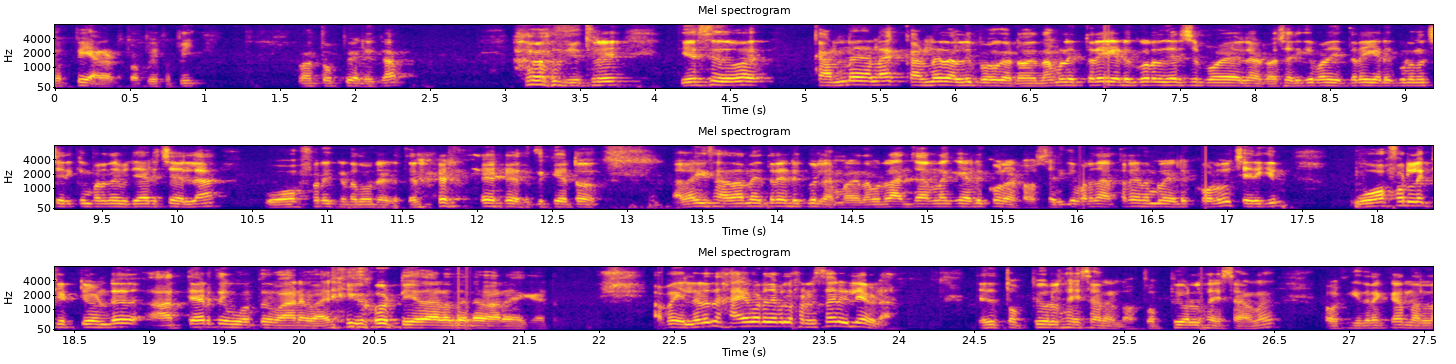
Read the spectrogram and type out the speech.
തൊപ്പിയാണ് കേട്ടോ. തൊപ്പി തൊപ്പി. അപ്പോൾ തൊപ്പി എടുക്കാം. ഇത്രയും കേസ് കണ്ണ് കാണാൻ കണ്ണ് തള്ളിപ്പോകും കേട്ടോ. നമ്മൾ ഇത്രയും എടുക്കുമെന്ന് വിചാരിച്ച് പോയല്ലോ കേട്ടോ. ശരിക്കും പറഞ്ഞാൽ ഇത്രയും എടുക്കണമെന്ന് ശരിക്കും പറഞ്ഞ് വിചാരിച്ചല്ല ഓഫർ കിടന്നുകൊണ്ട് എടുത്തത്. കേട്ടോ. അല്ലെങ്കിൽ സാധാരണ ഇത്ര എടുക്കില്ല നമ്മുടെ അഞ്ചാറിനൊക്കെ എടുക്കുള്ളൂ കേട്ടോ. ശരിക്കും പറഞ്ഞാൽ അത്രയും നമ്മൾ എടുക്കുള്ളൂ. ശരിക്കും ഓഫറിൽ കിട്ടിയോണ്ട് അത്യാർത്ഥി പോകത്ത് വാര വാരി കൂട്ടിയതാണെന്ന് തന്നെ പറയാം കേട്ടോ. അപ്പോൾ എല്ലാവരും ഹായ് പറഞ്ഞ നമ്മൾ ഫ്രണ്ട്സ് ആരും ഇല്ല ഇവിടെ? ഇത് തൊപ്പിയുള്ള സൈസാണ് കേട്ടോ. തൊപ്പിയുള്ള സൈസാണ് ഓക്കെ ഇതിനൊക്കെ നല്ല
